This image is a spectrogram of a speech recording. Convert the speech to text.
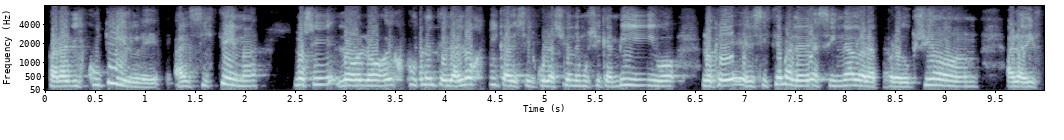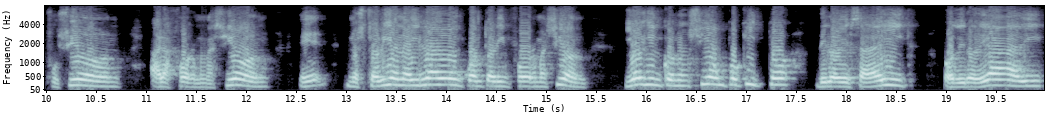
Para discutirle al sistema lo, justamente la lógica de circulación de música en vivo, lo que el sistema le había asignado a la producción, a la difusión, a la formación. ¿eh? Nos habían aislado en cuanto a la información. Y alguien conocía un poquito de lo de Sadaic o de lo de Adi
